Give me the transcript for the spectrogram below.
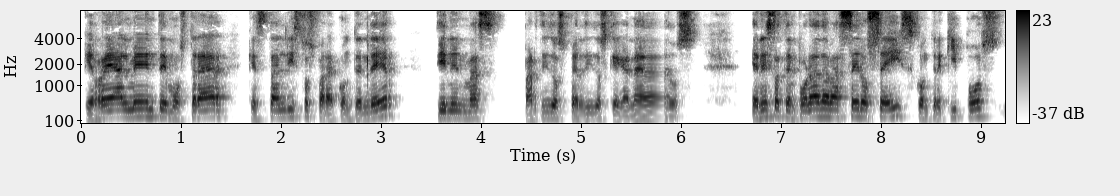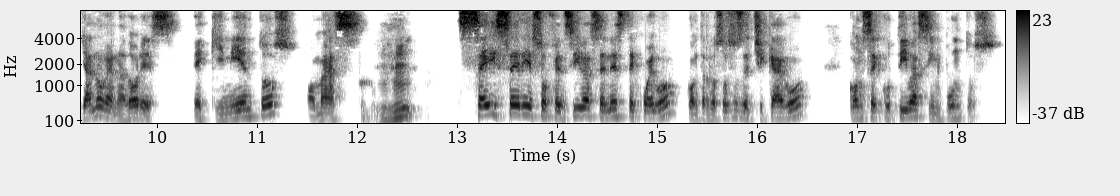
que realmente mostrar que están listos para contender, tienen más partidos perdidos que ganados. En esta temporada va 0-6 contra equipos ya no ganadores, de 500 o más. Seis series ofensivas en este juego contra los Osos de Chicago, consecutivas sin puntos.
